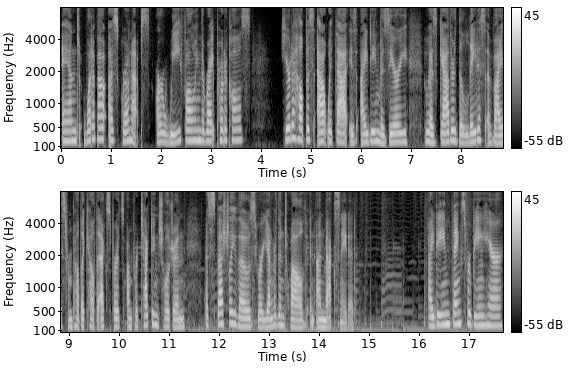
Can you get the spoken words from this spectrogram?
And what about us grown-ups? Are we following the right protocols? Here to help us out with that is Aidin Vaziri, who has gathered the latest advice from public health experts on protecting children, especially those who are younger than 12 and unvaccinated. Aidin, thanks for being here.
